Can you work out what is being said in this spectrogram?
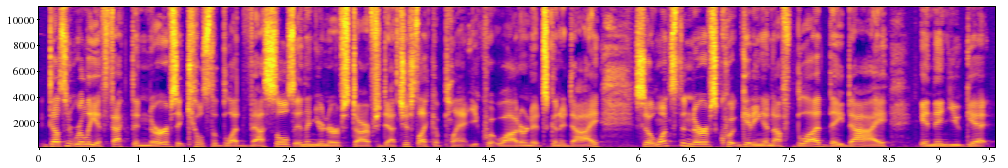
doesn't really affect the nerves, it kills the blood vessels, and then your nerves starve to death, just like a plant. You quit watering, it's going to die. So once the nerves quit getting enough blood, they die, and then you get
